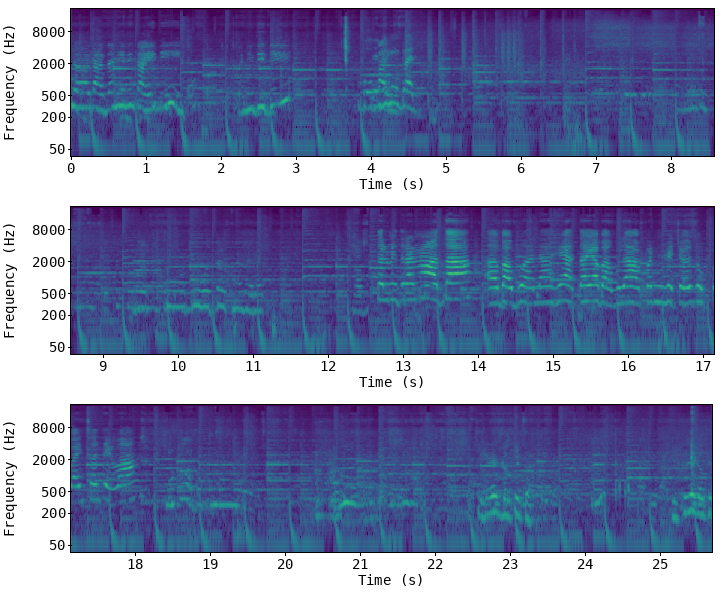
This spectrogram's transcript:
दिलं दादानी आणि ताई दी आणि दीदी? मोबाईल. तर मित्रांनो आता बाबू आला आहे. आता या बाबूला आपण ह्याच्यावर झोपवायचं तेव्हा. डोकी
